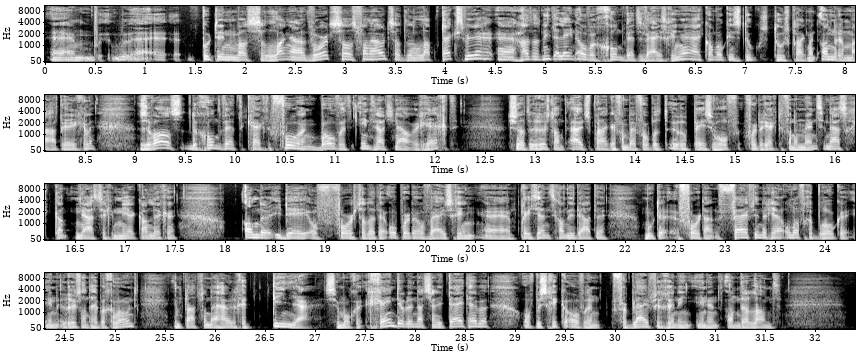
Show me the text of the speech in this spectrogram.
ehm, eh, Poetin was lang aan het woord, zoals van ouds. Had een lap tekst weer. Eh, had het niet alleen over grondwetswijzigingen. Hij kwam ook in zijn toes- toespraak met andere maatregelen. Zoals de grondwet krijgt voorrang boven het internationaal recht. Zodat Rusland uitspraken van bijvoorbeeld het Europese Hof voor de Rechten van de Mens naast naast zich neer kan leggen ander idee of voorstel dat hij opperde of wijziging. Eh, presidentskandidaten moeten voortaan 25 jaar onafgebroken in Rusland hebben gewoond. In plaats van de huidige 10 jaar. Ze mogen geen dubbele nationaliteit hebben of beschikken over een verblijfsvergunning in een ander land.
